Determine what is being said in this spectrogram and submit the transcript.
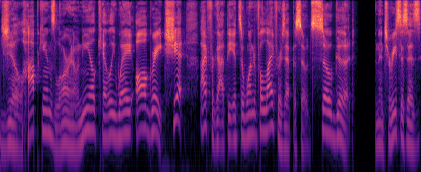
Jill Hopkins, Lauren O'Neill, Kelly Way, all great. Shit, I forgot the It's a Wonderful Lifers episode. So good. And then Teresa says,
